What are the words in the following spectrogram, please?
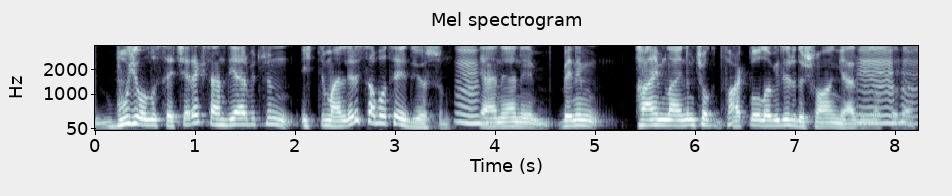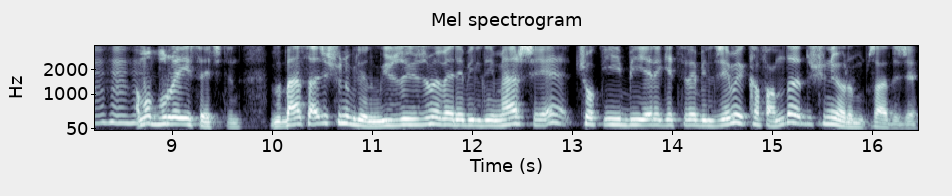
bu yolu seçerek sen diğer bütün ihtimalleri sabote ediyorsun. Hı hı. Yani hani benim timeline'ım çok farklı olabilirdi şu an geldiğim noktada. Ama burayı seçtin. Ben sadece şunu biliyordum. Yüzde yüzümü verebildiğim her şeye çok iyi bir yere getirebileceğimi kafamda düşünüyorum sadece.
